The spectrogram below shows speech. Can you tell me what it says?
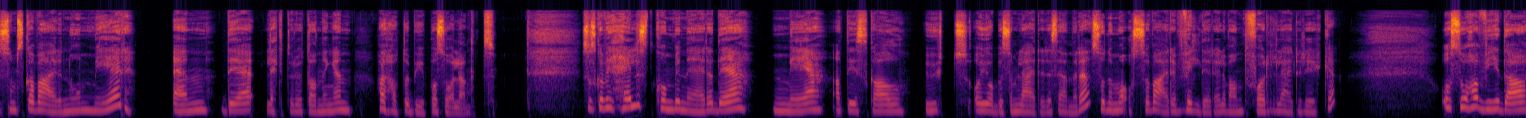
som skal være noe mer enn det lektorutdanningen har hatt å by på så langt. Så skal vi helst kombinere det med at de skal ut og jobbe som lærere senere, så det må også være veldig relevant for læreryrket. Og så har vi da,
